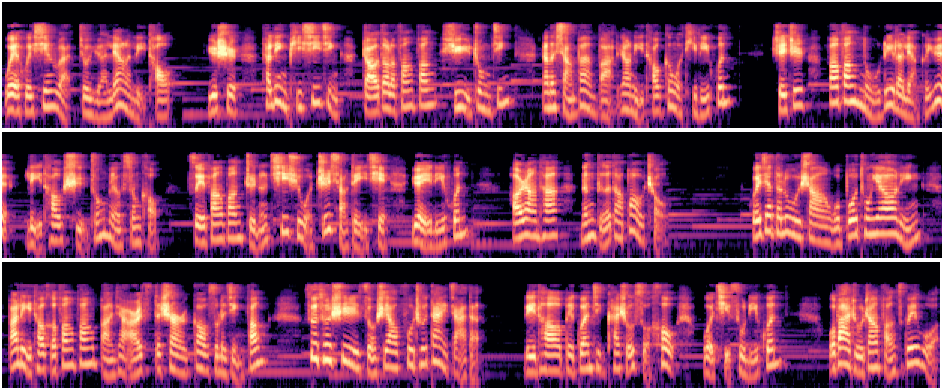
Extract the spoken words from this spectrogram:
我也会心软就原谅了李涛。于是他另辟蹊径，找到了芳芳，许以重金，让他想办法让李涛跟我提离婚。谁知芳芳努力了两个月，李涛始终没有松口，所以芳芳只能期许我知晓这一切，愿意离婚，好让他能得到报酬。回家的路上，我拨通幺幺零，把李涛和芳芳绑架儿子的事儿告诉了警方。做错事总是要付出代价的。李涛被关进看守所后，我起诉离婚。我爸主张房子归我，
